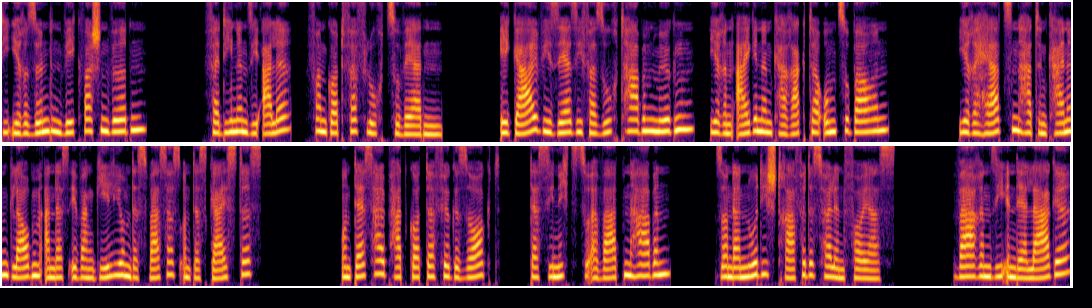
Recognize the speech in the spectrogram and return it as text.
die ihre Sünden wegwaschen würden, verdienen sie alle, von Gott verflucht zu werden. Egal wie sehr sie versucht haben mögen, ihren eigenen Charakter umzubauen, ihre Herzen hatten keinen Glauben an das Evangelium des Wassers und des Geistes, und deshalb hat Gott dafür gesorgt, dass sie nichts zu erwarten haben, sondern nur die Strafe des Höllenfeuers. Waren sie in der Lage,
